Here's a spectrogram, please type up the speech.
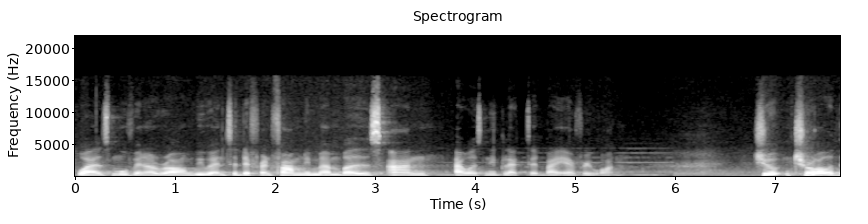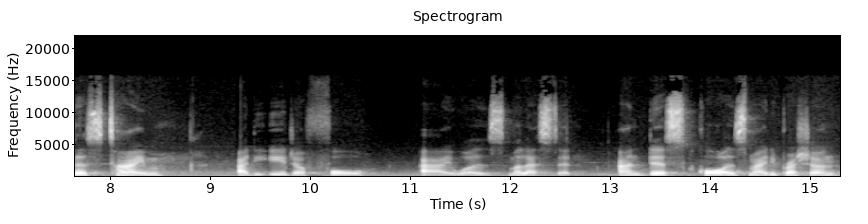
Whilst moving around, we went to different family members and I was neglected by everyone. Throughout this time, at the age of four, I was molested. And this caused my depression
